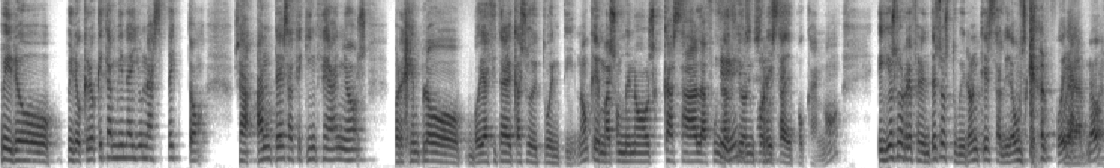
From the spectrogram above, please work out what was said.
pero, pero creo que también hay un aspecto, o sea, antes, hace 15 años, por ejemplo, voy a citar el caso de Twenty, ¿no? que más o menos casa la fundación por esa época. ¿no? Ellos los referentes los tuvieron que salir a buscar fuera, ¿no? O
